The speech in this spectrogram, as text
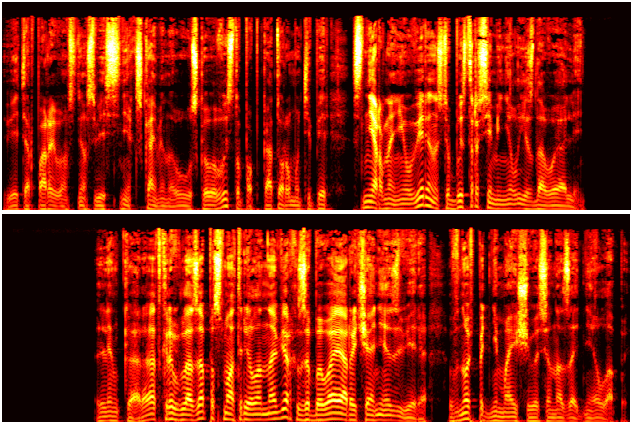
Ветер порывом снес весь снег с каменного узкого выступа, по которому теперь с нервной неуверенностью быстро семенил ездовой олень. Ленкара, открыв глаза, посмотрела наверх, забывая о рычании зверя, вновь поднимающегося на задние лапы.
